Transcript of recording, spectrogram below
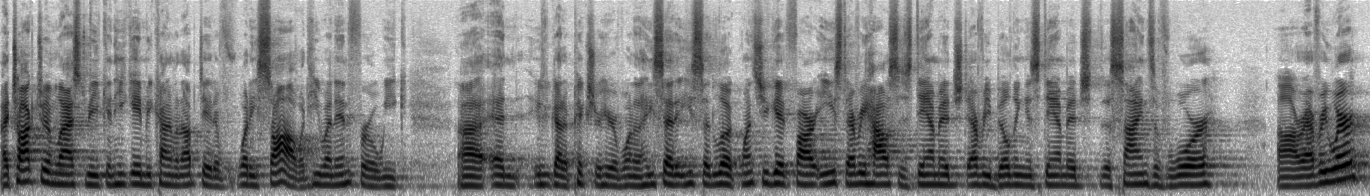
I talked to him last week, and he gave me kind of an update of what he saw when he went in for a week. Uh, and you've got a picture here of one of them. He said, he said, look, once you get far east, every house is damaged, every building is damaged, the signs of war are everywhere.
